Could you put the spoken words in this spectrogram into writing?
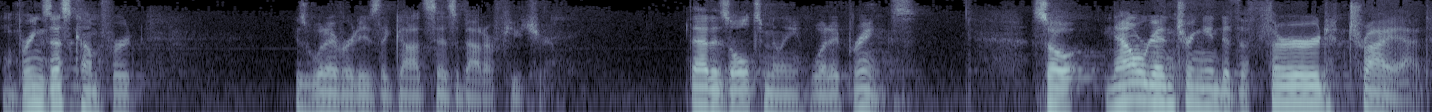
What brings us comfort is whatever it is that God says about our future. That is ultimately what it brings. So now we're entering into the third triad.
